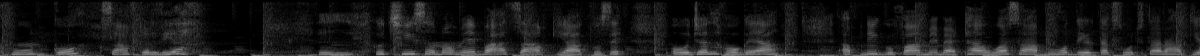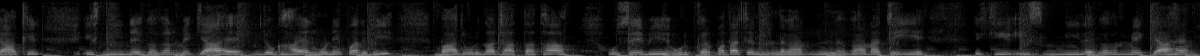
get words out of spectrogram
खून को साफ़ कर दिया। कुछ ही क्षणों में सांप की आँखों से ओझल हो गया। अपनी गुफा में बैठा हुआ सांप बहुत देर तक सोचता रहा कि आखिर इस नीले गगन में क्या है, जो घायल होने पर भी बाज उड़ना चाहता था। उसे भी उड़कर पता चल लगा, लगाना चाहिए कि इस नीले गगन में क्या है।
